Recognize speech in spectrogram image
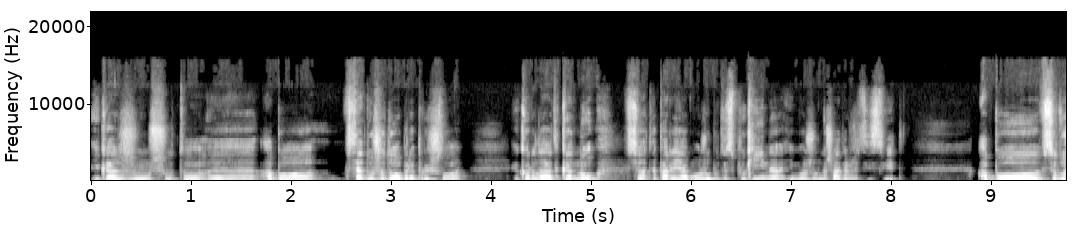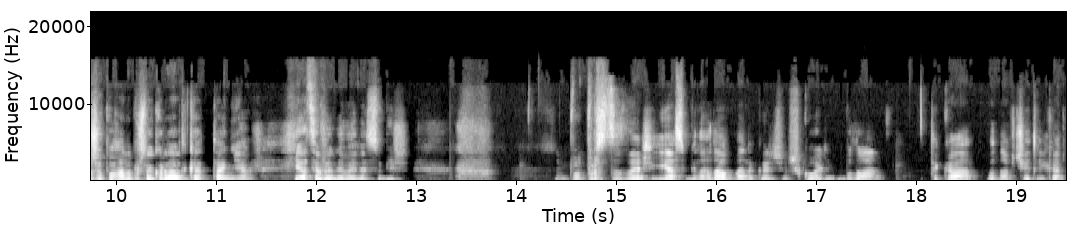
І кажу, що то е, або все дуже добре пройшло, і королева така: ну, все, тепер я можу бути спокійна і можу лишати вже цей світ. Або все дуже погано пройшло, і королева така, та ні, я це вже не винесу більше. Бо просто, знаєш, я собі нагадав, в мене коротше, в школі була така одна вчителька,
